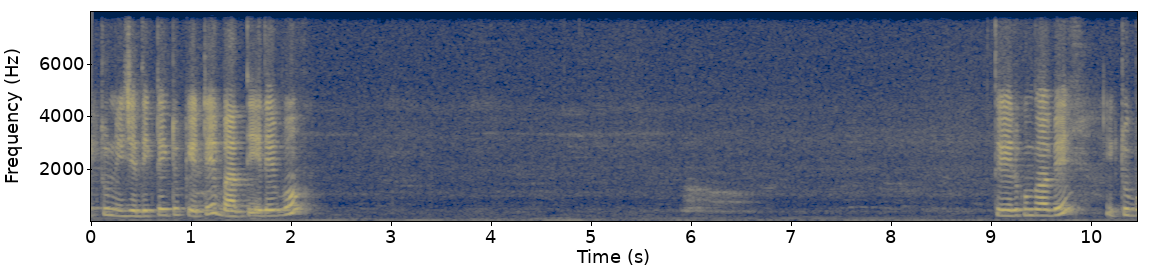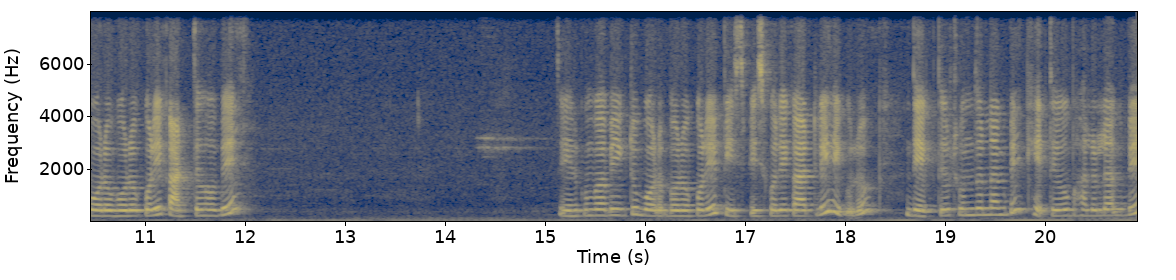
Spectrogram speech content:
একটু নিজের দিকটা একটু কেটে বাদ দিয়ে দেব। তো এরকমভাবে একটু বড় বড় করে কাটতে হবে। তো এরকমভাবে একটু বড় বড় করে পিস পিস করে কাটলে এগুলো দেখতেও সুন্দর লাগবে, খেতেও ভালো লাগবে।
